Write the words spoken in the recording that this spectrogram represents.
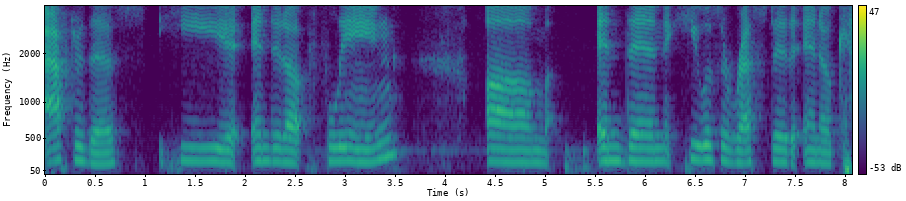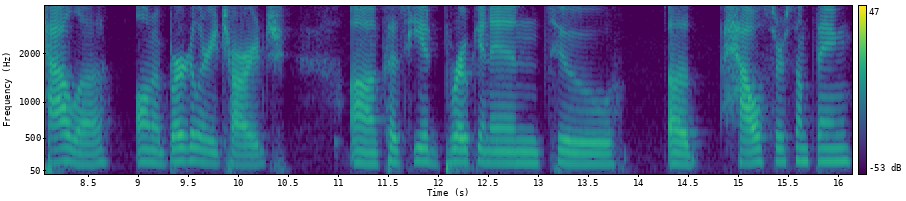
after this, he ended up fleeing. Um, and then he was arrested in Ocala on a burglary charge because he had broken into a house or something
